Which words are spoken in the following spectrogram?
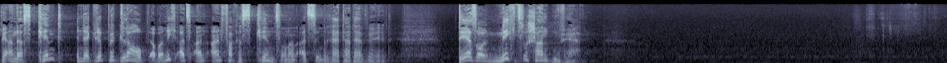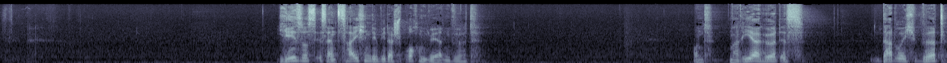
wer an das Kind in der Grippe glaubt, aber nicht als ein einfaches Kind, sondern als den Retter der Welt, der soll nicht zu Schanden werden. Jesus ist ein Zeichen, dem widersprochen werden wird. Und Maria hört es, dadurch wird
